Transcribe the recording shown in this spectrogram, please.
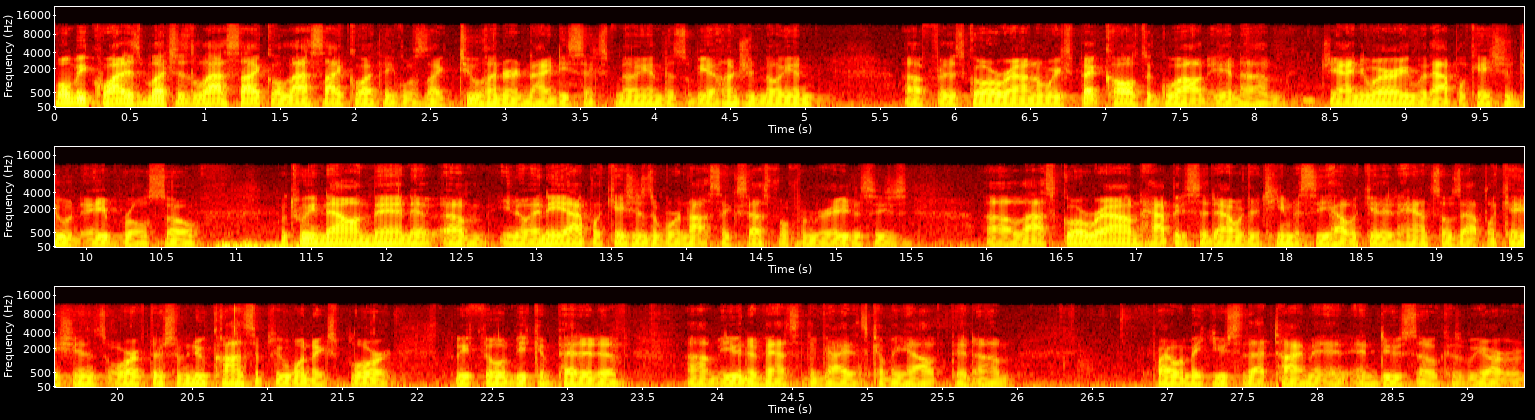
Won't be quite as much as the last cycle. Last cycle, I think, was like 296 million. This will be 100 million uh, for this go around, and we expect calls to go out in um, January with applications due in April. So between now and then, um, you know, any applications that were not successful from your agencies uh, last go around, happy to sit down with your team to see how we can enhance those applications, or if there's some new concepts we want to explore, we feel would be competitive, um, even in advance of the guidance coming out. That um, probably will make use of that time and, and do so because we are,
